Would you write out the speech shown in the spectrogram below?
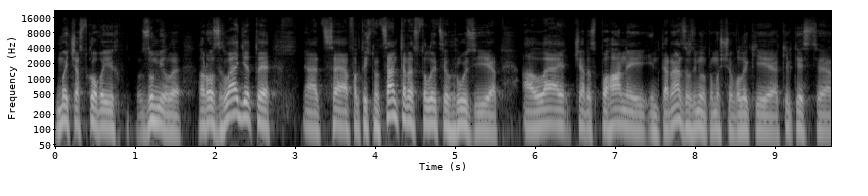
Ми частково їх зуміли розгледіти. Е, це фактично центр столиці Грузії, але через поганий інтернет зрозуміло, тому що велика кількість е,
